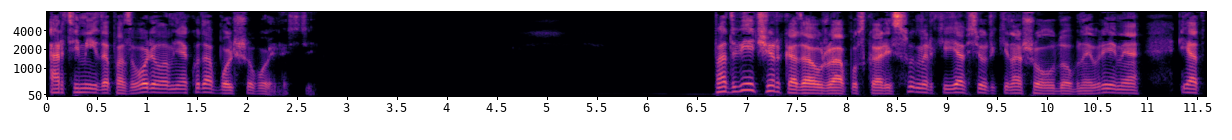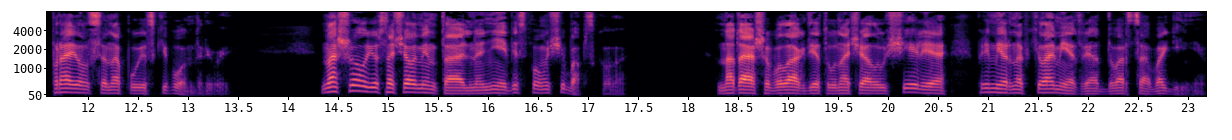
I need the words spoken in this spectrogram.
Артемида позволила мне куда больше вольностей. Под вечер, когда уже опускались сумерки, я все-таки нашел удобное время и отправился на поиски Бондаревой. Нашел ее сначала ментально, не без помощи Бабского. Наташа была где-то у начала ущелья, примерно в километре от дворца богини.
